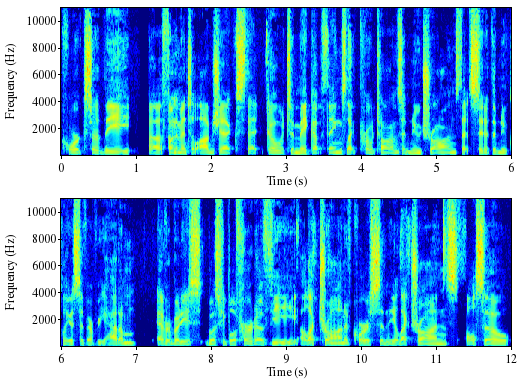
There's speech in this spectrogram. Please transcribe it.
Quarks are the uh, fundamental objects that go to make up things like protons and neutrons that sit at the nucleus of every atom. Everybody's, most people have heard of the electron, of course, and the electrons also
